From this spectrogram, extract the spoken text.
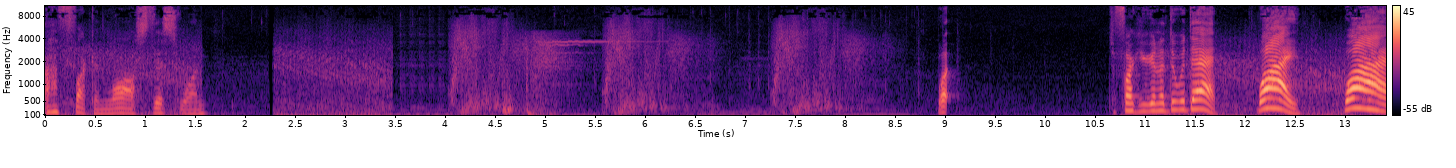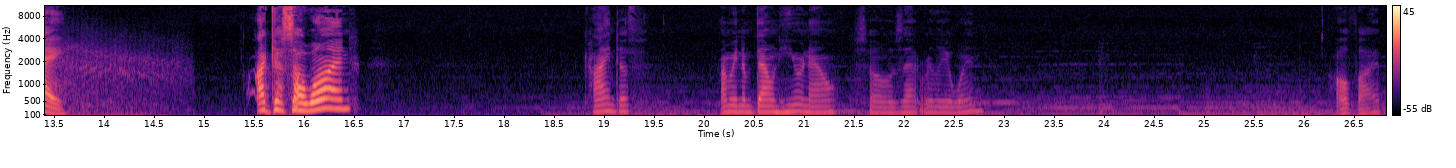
I fucking lost this one. What? The fuck are you gonna do with that? Why? Why? I guess I won. Kind of. I mean, I'm down here now, so is that really a win? All vibe?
